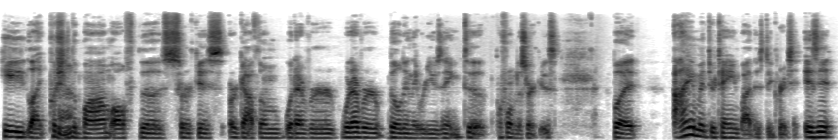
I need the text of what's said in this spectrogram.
He like pushes Yeah. the bomb off the circus or Gotham, whatever whatever building they were using to perform the circus. But I am entertained by this Grayson. Is it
